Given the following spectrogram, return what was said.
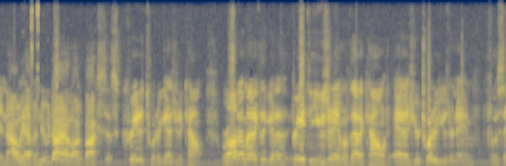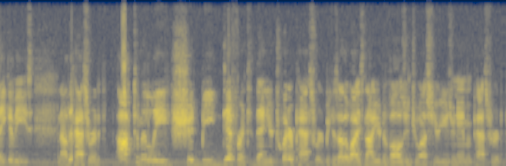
and now we have a new dialog box that says create a Twitter Gadget account. We're automatically going to create the username of that account as your Twitter username for the sake of ease. Now the password optimally should be different than your Twitter password because otherwise now you're divulging to us your username and password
